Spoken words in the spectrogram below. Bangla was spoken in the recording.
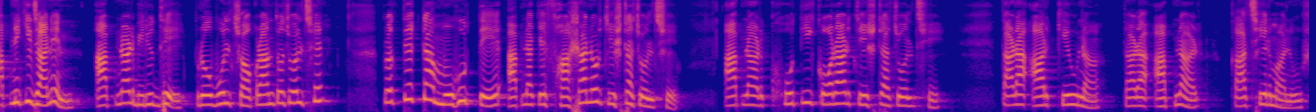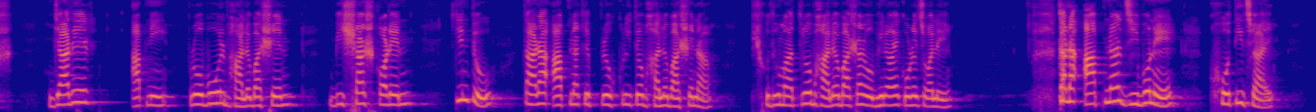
আপনি কি জানেন আপনার বিরুদ্ধে প্রবল চক্রান্ত চলছে? প্রত্যেকটা মুহূর্তে আপনাকে ফাঁসানোর চেষ্টা চলছে। আপনার ক্ষতি করার চেষ্টা চলছে। তারা আর কেউ না, তারা আপনার কাছের মানুষ। যাদের আপনি প্রবল ভালোবাসেন, বিশ্বাস করেন, কিন্তু তারা আপনাকে প্রকৃত ভালোবাসে না। শুধুমাত্র ভালোবাসার অভিনয় করে চলে। তারা আপনার জীবনে ক্ষতি চায়।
